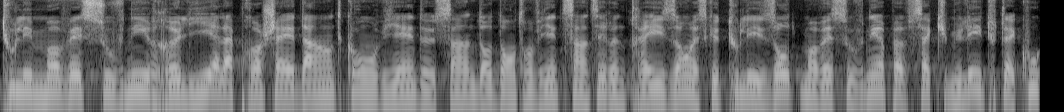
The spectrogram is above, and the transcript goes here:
tous les mauvais souvenirs reliés à la prochaine dente qu'on vient de dont, dont, on vient de sentir une trahison, est-ce que tous les autres mauvais souvenirs peuvent s'accumuler et tout à coup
